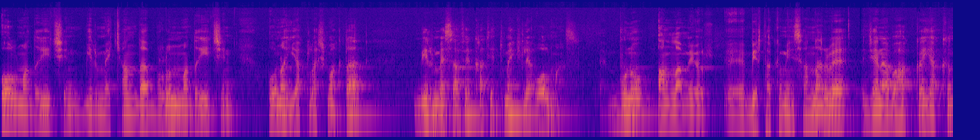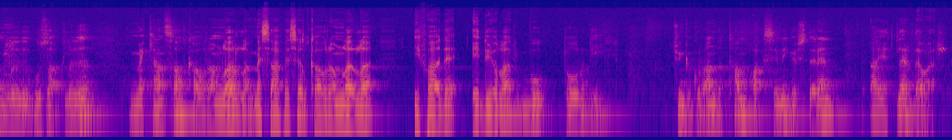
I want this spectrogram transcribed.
olmadığı için, bir mekanda bulunmadığı için ona yaklaşmak da bir mesafe kat etmekle olmaz. Bunu anlamıyor e, bir takım insanlar ve Cenab-ı Hakk'a yakınlığı, uzaklığı mekansal kavramlarla, mesafesel kavramlarla ifade ediyorlar. Bu doğru değil. Çünkü Kur'an'da tam aksini gösteren ayetler de var.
